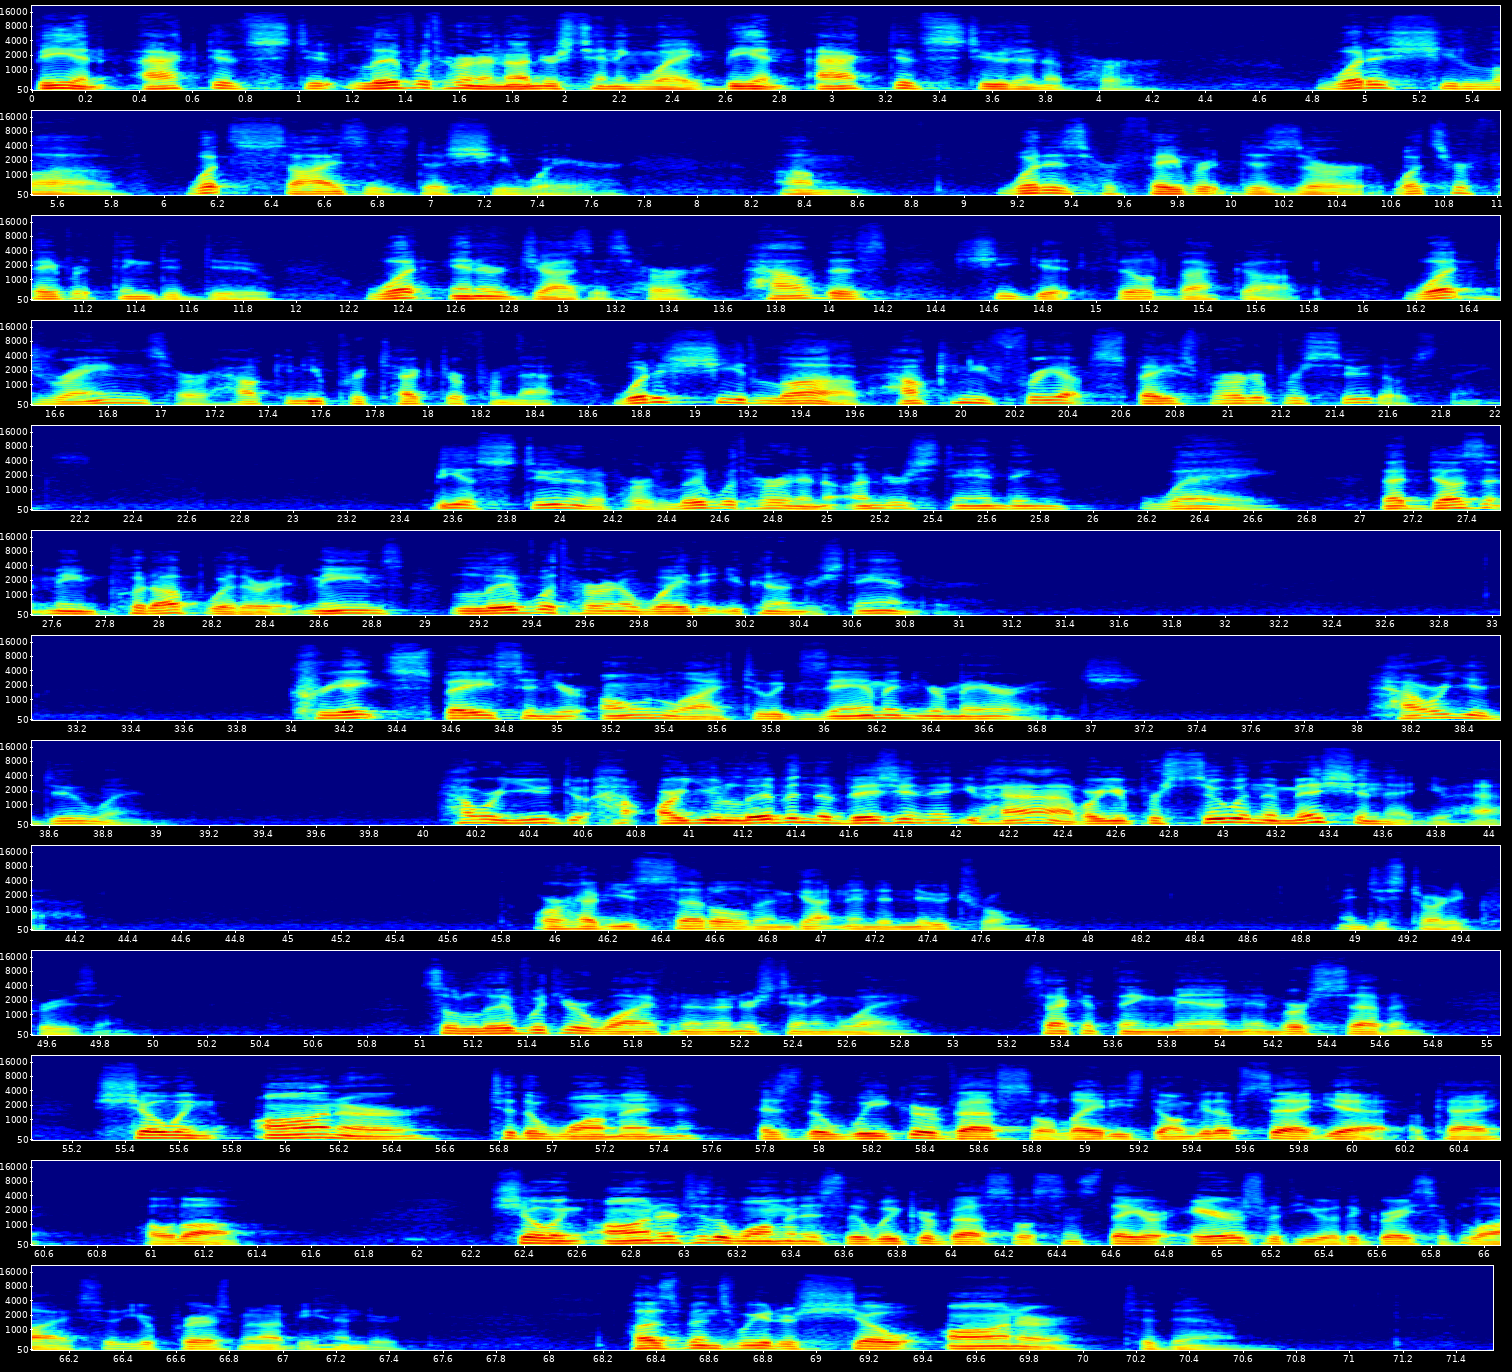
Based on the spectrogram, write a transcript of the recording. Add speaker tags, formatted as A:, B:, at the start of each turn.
A: Be an active student. Live with her in an understanding way. Be an active student of her. What does she love? What sizes does she wear? Um, what is her favorite dessert? What's her favorite thing to do? What energizes her? How does she get filled back up? What drains her? How can you protect her from that? What does she love? How can you free up space for her to pursue those things? Be a student of her. Live with her in an understanding way. That doesn't mean put up with her, it means live with her in a way that you can understand her. Create space in your own life to examine your marriage. How are you doing? How are you do, how, are you living the vision that you have? Are you pursuing the mission that you have? Or have you settled and gotten into neutral and just started cruising? So live with your wife in an understanding way. Second thing, men, in verse 7, showing honor to the woman as the weaker vessel. Ladies, don't get upset yet, okay? Hold off. Showing honor to the woman as the weaker vessel, since they are heirs with you of the grace of life, so that your prayers may not be hindered. Husbands, we are to show honor to them.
